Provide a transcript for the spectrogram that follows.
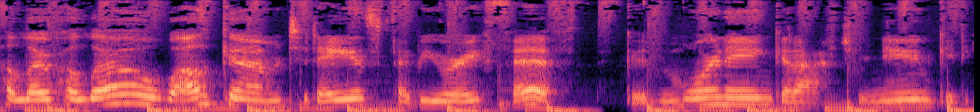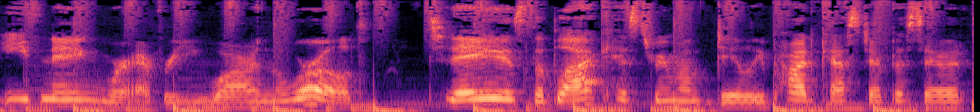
Hello, hello, welcome. Today is February 5th. Good morning, good afternoon, good evening, wherever you are in the world. Today is the Black History Month Daily Podcast episode,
